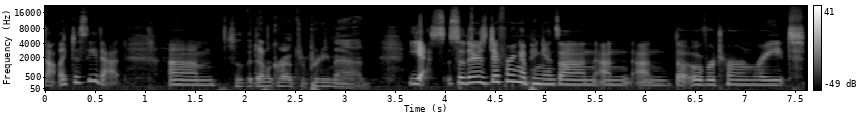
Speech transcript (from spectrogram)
not like to see that. Um, so the Democrats were pretty mad. Yes. So there's differing opinions on, on, on the overturn rate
